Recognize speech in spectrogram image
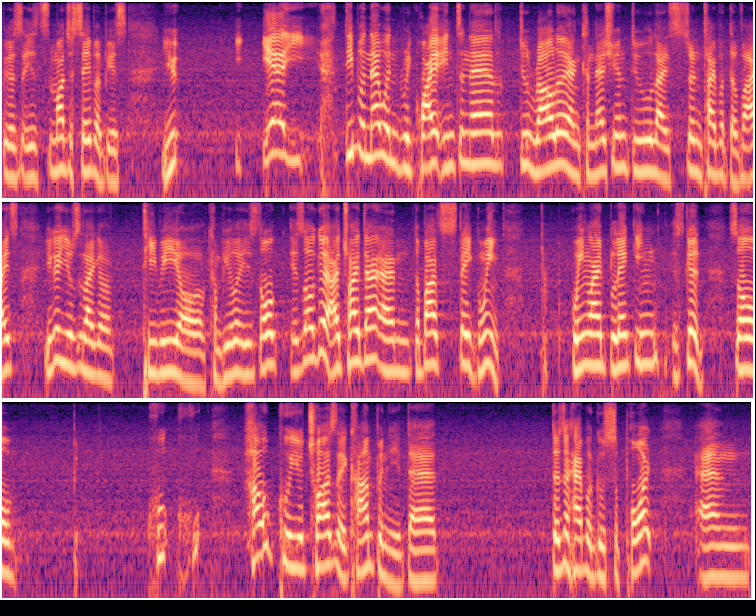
because it's much safer because you yeah, deeper network require internet, do router and connection to like certain type of device. You can use like a TV or computer. It's all it's all good. I tried that and the box stay green. Green light blinking is good. So who, who how could you trust a company that doesn't have a good support and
